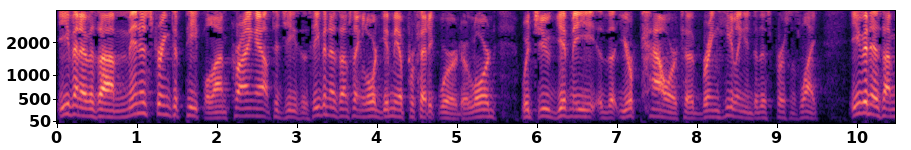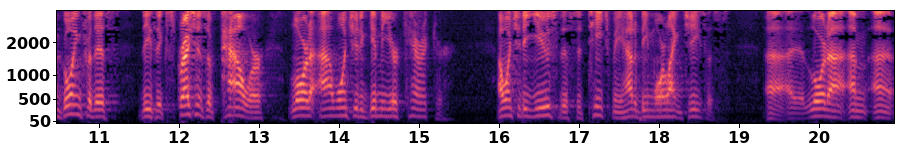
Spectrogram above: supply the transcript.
Even as I'm ministering to people, I'm crying out to Jesus. Even as I'm saying, Lord, give me a prophetic word, or Lord, would you give me the, your power to bring healing into this person's life? Even as I'm going for this, these expressions of power, Lord, I want you to give me your character. I want you to use this to teach me how to be more like Jesus uh, Lord, I, I'm, I,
